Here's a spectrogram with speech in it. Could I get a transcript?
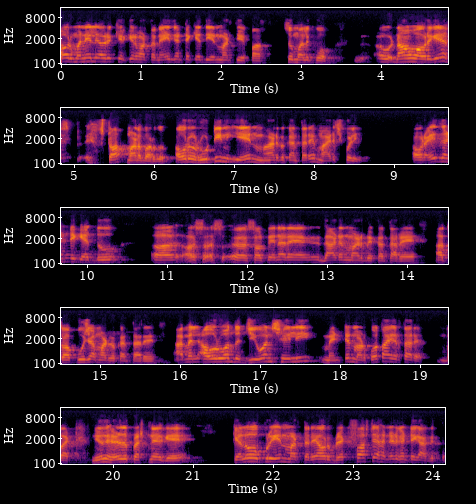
ಅವ್ರ ಮನೇಲಿ ಅವ್ರಿಗೆ ಕಿರಿಕಿರಿ ಮಾಡ್ತಾನೆ. ಐದ್ ಗಂಟೆಗೆ ಎದ್ದು ಏನ್ ಮಾಡ್ತೀಯಪ್ಪ? ಸುಮ್ಮಲ್ಕೋ ನಾವು ಅವ್ರಿಗೆ ಸ್ಟಾಪ್ ಮಾಡಬಾರ್ದು. ಅವರು ರೂಟೀನ್ ಏನ್ ಮಾಡ್ಬೇಕಂತಾರೆ ಮಾಡಿಸ್ಕೊಳ್ಳಿ. ಅವ್ರ ಐದ್ ಗಂಟೆಗೆ ಎದ್ದು ಸ್ವಲ್ಪ ಏನಾರೆ ಗಾರ್ಡನ್ ಮಾಡ್ಬೇಕಂತಾರೆ ಅಥವಾ ಪೂಜಾ ಮಾಡ್ಬೇಕಂತಾರೆ. ಆಮೇಲೆ ಅವ್ರ ಒಂದು ಜೀವನ ಶೈಲಿ ಮೇಂಟೈನ್ ಮಾಡ್ಕೋತಾ ಇರ್ತಾರೆ. ಬಟ್ ನೀವು ಹೇಳಿದ ಪ್ರಶ್ನೆಗೆ ಕೆಲವೊಬ್ರು ಏನ್ ಮಾಡ್ತಾರೆ, ಅವ್ರ ಬ್ರೇಕ್ಫಾಸ್ಟೇ ಹನ್ನೆರಡು ಗಂಟೆಗೆ ಆಗುತ್ತೆ.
